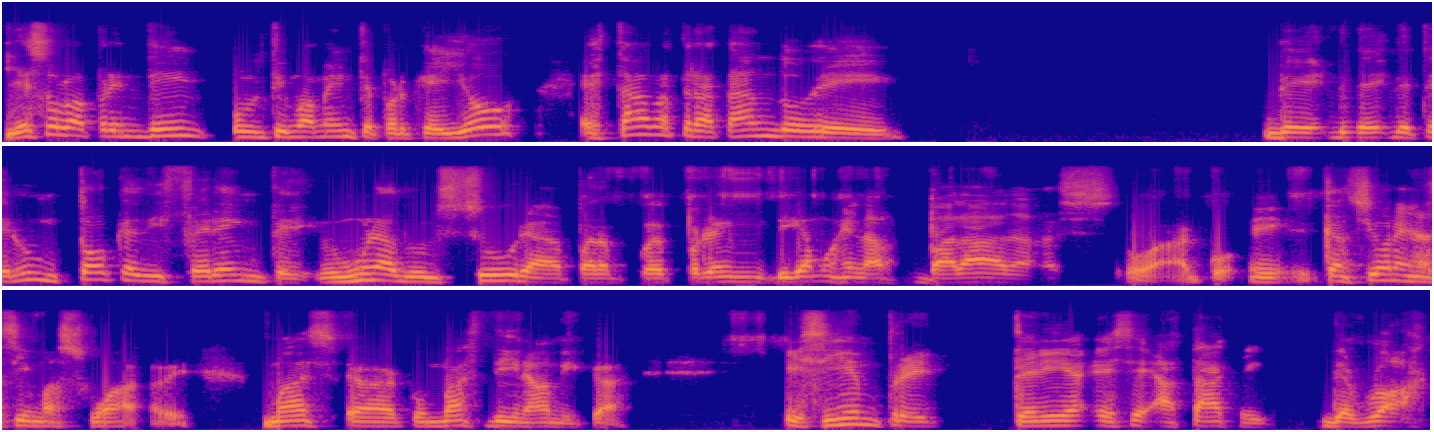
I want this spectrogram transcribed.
Y eso lo aprendí últimamente porque yo estaba tratando de, de, tener un toque diferente, una dulzura para, digamos, en las baladas o eh, canciones así más suaves, más, ah, con más dinámica. Y siempre tenía ese ataque de rock.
